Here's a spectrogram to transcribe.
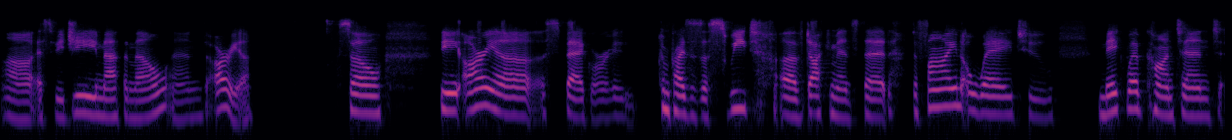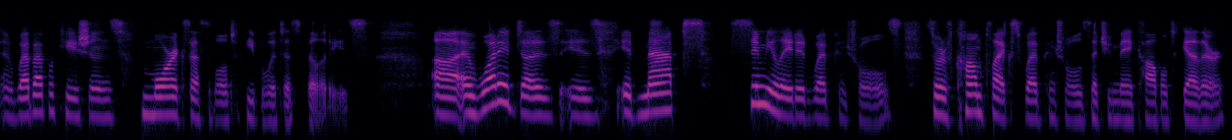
uh, SVG, MathML, and ARIA. So the ARIA spec, or it comprises a suite of documents that define a way to make web content and web applications more accessible to people with disabilities. Uh, and what it does is it maps simulated web controls, sort of complex web controls that you may cobble together,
